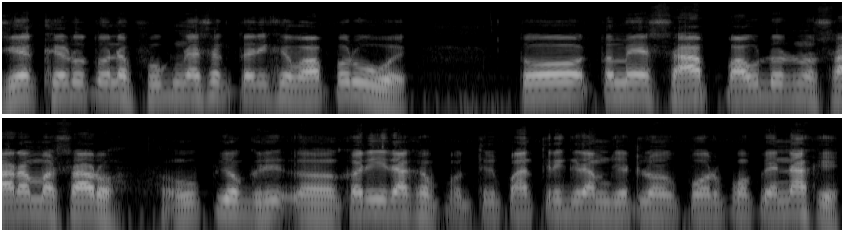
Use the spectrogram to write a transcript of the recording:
જે ખેડૂતોને ફૂગનાશક તરીકે વાપરવું હોય, તો તમે સાપ પાવડરનો સારામાં સારો ઉપયોગ કરી રાખે. પાંત્રીસ ગ્રામ જેટલો પોર પોપે નાખી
